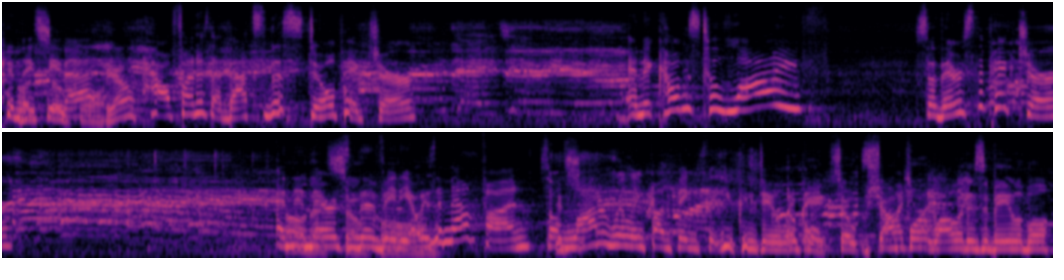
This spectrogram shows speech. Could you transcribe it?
Can they see so that? cool, yeah. How fun is that? That's the still picture. And it comes to life. So there's the picture. And Oh, then there's so the video. Isn't that fun? So It's- a lot of really fun things that you can do with Okay, it. Okay, so shop much for it while it is available.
